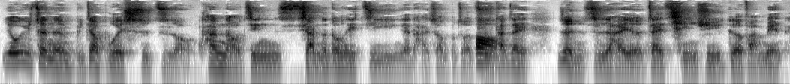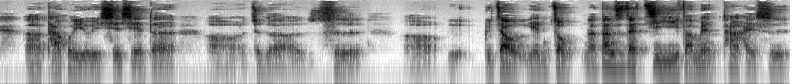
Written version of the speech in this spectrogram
忧郁症人比较不会失智哦，他脑筋想的东西记忆应该都还算不错，哦，只是他在认知还有在情绪各方面啊，呃，他会有一些些的呃，这个是呃比较严重。那但是在记忆方面，他还是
